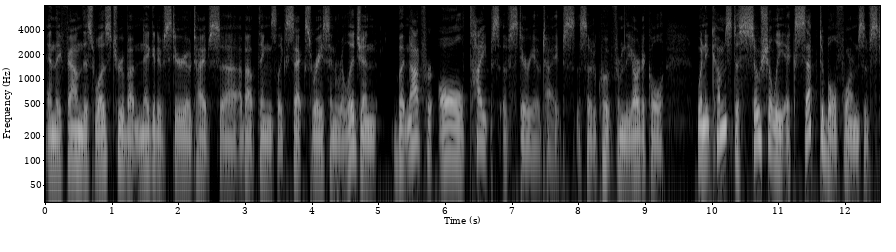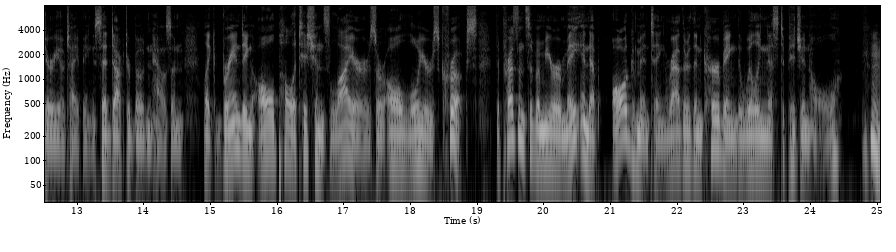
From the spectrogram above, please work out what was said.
and they found this was true about negative stereotypes uh, about things like sex, race, and religion, but not for all types of stereotypes. So to quote from the article. When it comes to socially acceptable forms of stereotyping, said Dr. Bodenhausen, like branding all politicians liars or all lawyers crooks, the presence of a mirror may end up augmenting rather than curbing the willingness to pigeonhole. Hmm.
